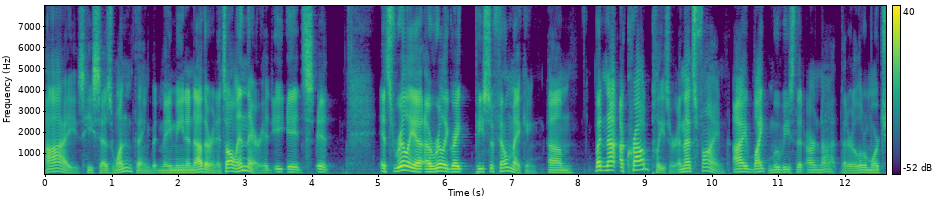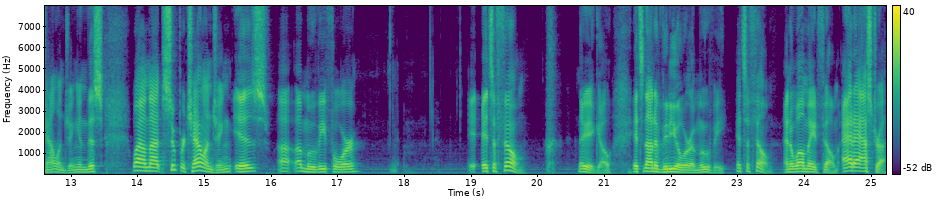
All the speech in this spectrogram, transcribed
eyes. He says one thing but may mean another, and it's all in there. It, it, it's it it's really a, a, really great piece of filmmaking. Um, but not a crowd pleaser, and that's fine. I like movies that are not, that are a little more challenging. And this, while not super challenging, is a, a movie for. It's a film. There you go. It's not a video or a movie. It's a film and a well-made film. Ad Astra.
